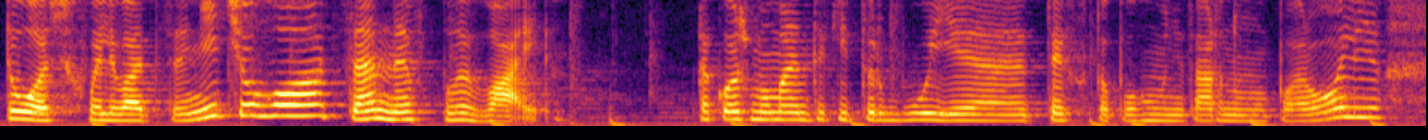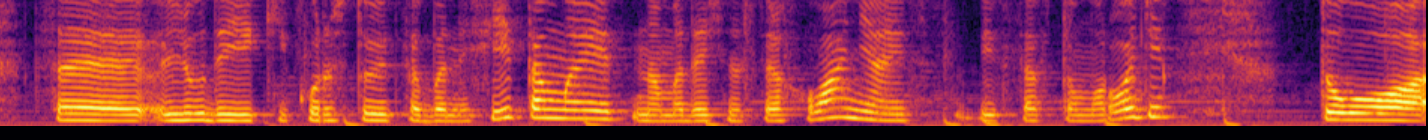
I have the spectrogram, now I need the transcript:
Тож, хвилюватися нічого, це не впливає. Також момент, який турбує тих, хто по гуманітарному паролі, це люди, які користуються бенефітами на медичне страхування і все в тому роді. То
